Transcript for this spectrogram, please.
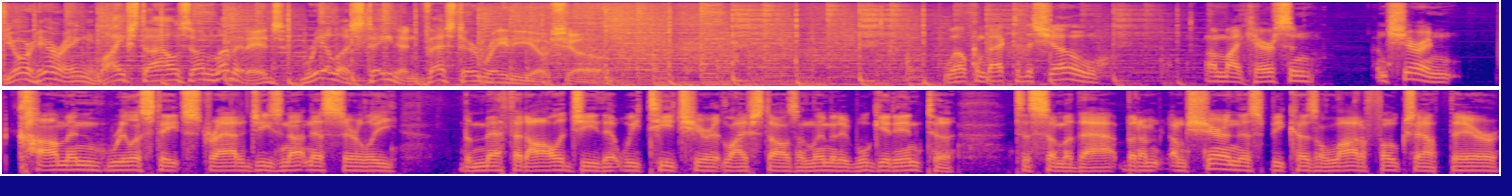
You're hearing Lifestyles Unlimited's Real Estate Investor Radio Show. Welcome back to the show. I'm Mike Harrison. I'm sharing common real estate strategies, not necessarily the methodology that we teach here at Lifestyles Unlimited. We'll get into to some of that, but I'm I'm sharing this because a lot of folks out there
